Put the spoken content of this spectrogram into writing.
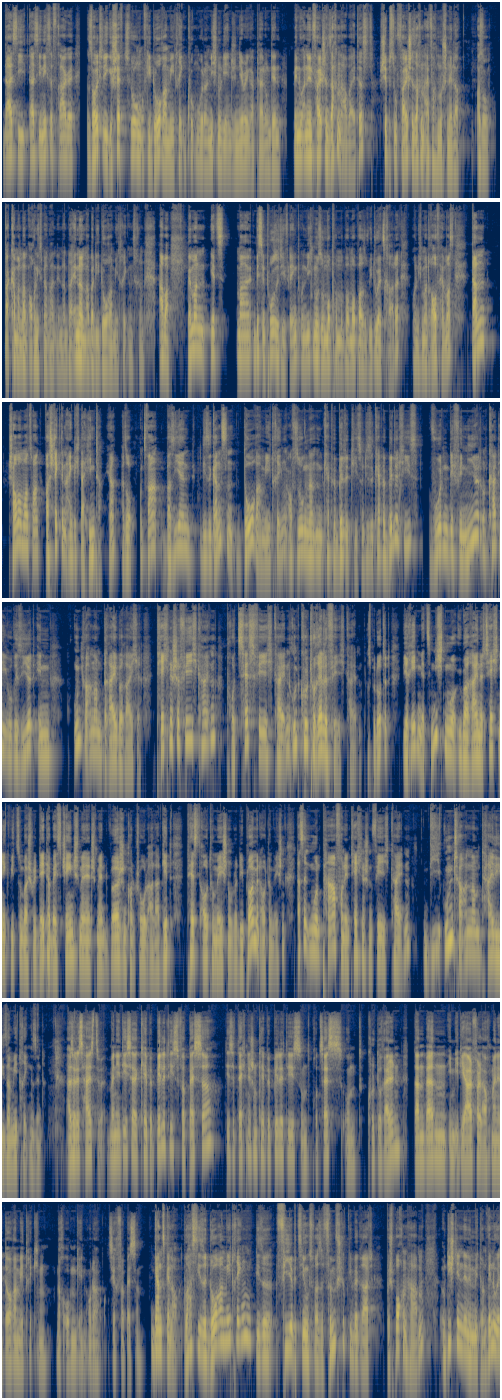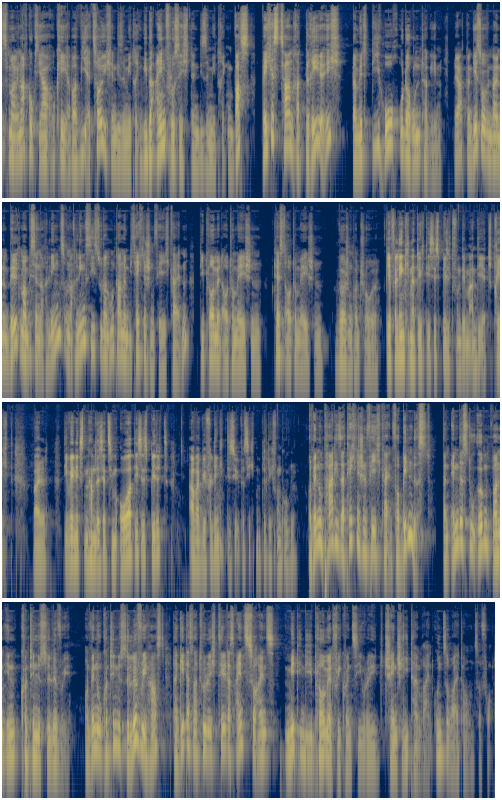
Da ist, die, da ist die nächste Frage, sollte die Geschäftsführung auf die Dora-Metriken gucken oder nicht nur die Engineering-Abteilung? Denn wenn du an den falschen Sachen arbeitest, schippst du falsche Sachen einfach nur schneller. Also da kann man dann auch nichts mehr dran ändern. Da ändern aber die Dora-Metriken drin. Aber wenn man jetzt mal ein bisschen positiv denkt und nicht nur so Mopper, Mopper, Mopper, so wie du jetzt gerade und nicht mal draufhämmerst, dann schauen wir uns mal an, was steckt denn eigentlich dahinter? Ja, also, und zwar basieren diese ganzen Dora-Metriken auf sogenannten Capabilities. Und diese Capabilities wurden definiert und kategorisiert in unter anderem drei Bereiche. Technische Fähigkeiten, Prozessfähigkeiten und kulturelle Fähigkeiten. Das bedeutet, wir reden jetzt nicht nur über reine Technik, wie zum Beispiel Database Change Management, Version Control à la Git, Test Automation oder Deployment Automation. Das sind nur ein paar von den technischen Fähigkeiten, die unter anderem Teile dieser Metriken sind. Also das heißt, wenn ihr diese Capabilities verbessert, diese technischen Capabilities und Prozess- und kulturellen, dann werden im Idealfall auch meine Dora-Metriken nach oben gehen oder sich verbessern. Ganz genau. Du hast diese Dora-Metriken, diese vier beziehungsweise fünf Stück, die wir gerade besprochen haben, und die stehen in der Mitte. Und wenn du jetzt mal nachguckst, ja, okay, aber wie erzeuge ich denn diese Metriken? Wie beeinflusse ich denn diese Metriken? Was, welches Zahnrad drehe ich, damit die hoch oder runter gehen. Ja, dann gehst du in deinem Bild mal ein bisschen nach links und nach links siehst du dann unter anderem die technischen Fähigkeiten, Deployment Automation, Test Automation, Version Control. Wir verlinken natürlich dieses Bild, von dem Andi jetzt spricht, weil die wenigsten haben das jetzt im Ohr, dieses Bild. aber wir verlinken diese Übersicht natürlich von Google. Und wenn du ein paar dieser technischen Fähigkeiten verbindest, dann endest du irgendwann in Continuous Delivery. Und wenn du Continuous Delivery hast, dann geht das natürlich, zählt das eins zu eins mit in die Deployment Frequency oder die Change Lead Time rein und so weiter und so fort.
